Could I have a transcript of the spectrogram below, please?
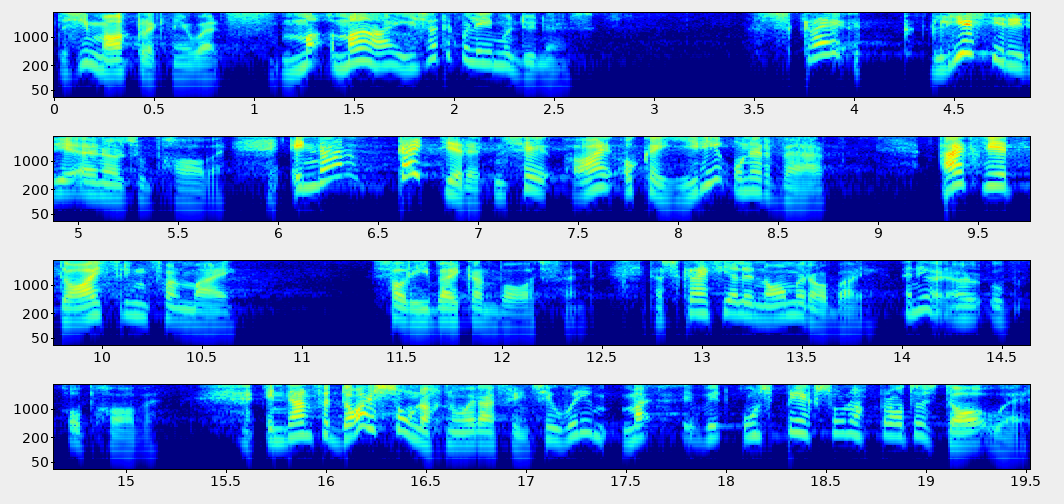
Dis nie maklik nie, hoor. Maar maar hier's wat ek wil hê jy moet doen is skryf lees deur hierdie inhoudsopgawe en dan kyk jy dit en sê, "Ag, okay, hierdie onderwerp. Ek weet daai vriend van my sal hierby kan baat vind." Dan skryf jy hulle name daarbey in die op, opgawe. En dan vir daai Sondag nooi daai vriend, sê, "Hoorie, maar weet ons preek Sondag praat ons daaroor."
